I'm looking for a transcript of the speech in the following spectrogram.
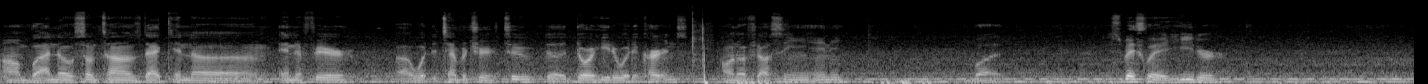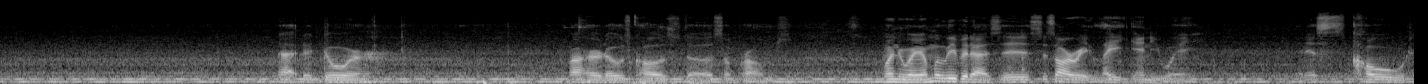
Um, but I know sometimes that can uh, interfere uh, with the temperature too. The door heater with the curtains. I don't know if y'all seen any, but it's basically a heater at the door. I heard those caused uh, some problems. Well, anyway, I'm gonna leave it as is. It's already late anyway, and it's cold.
